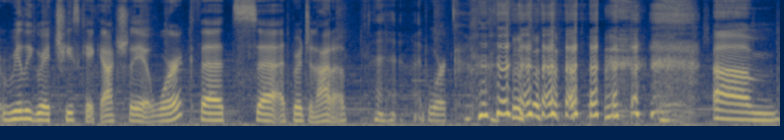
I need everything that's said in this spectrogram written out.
really great cheesecake actually at work. That's uh, at Burj Al Arab at work. um,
